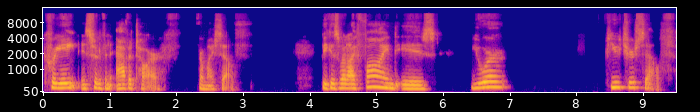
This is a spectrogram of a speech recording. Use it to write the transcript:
create a sort of an avatar for myself because what I find is your future self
